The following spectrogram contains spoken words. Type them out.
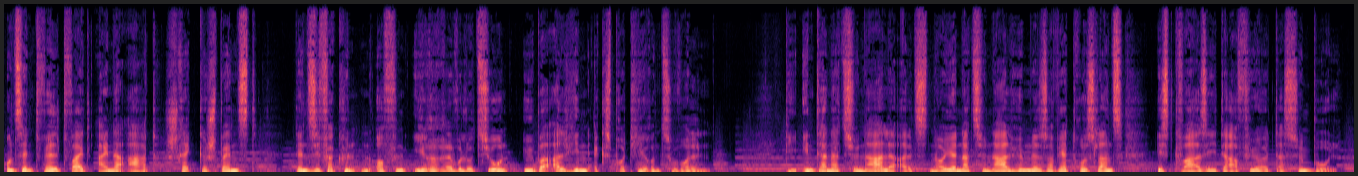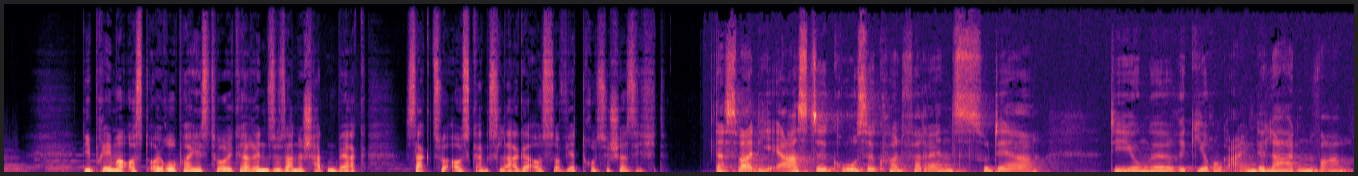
und sind weltweit eine Art Schreckgespenst, denn sie verkünden offen, ihre Revolution überall hin exportieren zu wollen. Die Internationale als neue Nationalhymne Sowjetrusslands ist quasi dafür das Symbol. Die Bremer Osteuropa-Historikerin Susanne Schattenberg sagt zur Ausgangslage aus sowjetrussischer Sicht. Das war die erste große Konferenz, zu der die junge Regierung eingeladen war.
